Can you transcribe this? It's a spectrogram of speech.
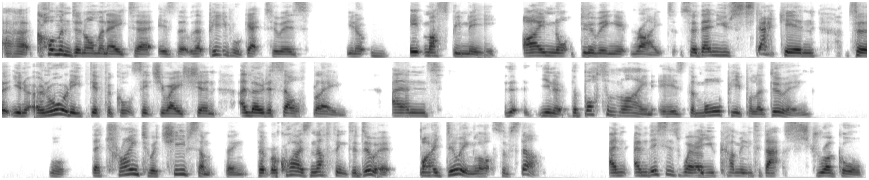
uh, common denominator is that that people get to is, you know, it must be me. I'm not doing it right. So then you stack in to you know an already difficult situation a load of self blame, and you know the bottom line is the more people are doing, well, they're trying to achieve something that requires nothing to do it by doing lots of stuff, and and this is where you come into that struggle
